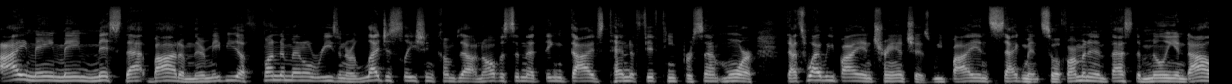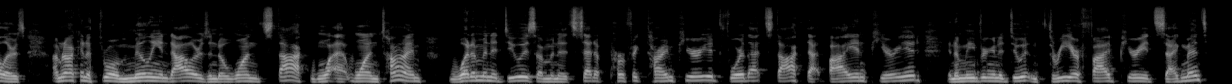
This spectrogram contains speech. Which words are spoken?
I may may miss that bottom. There may be a fundamental reason or legislation comes out and all of a sudden that thing dives 10 to 15% more. That's why we buy in tranches. We buy in segments. So if I'm going to invest a million dollars, I'm not going to throw a million dollars into one stock at one time. What I'm going to do is I'm going to set a perfect time period for that stock, that buy-in period, and I'm even going to do it in 3 or 5 period segments.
